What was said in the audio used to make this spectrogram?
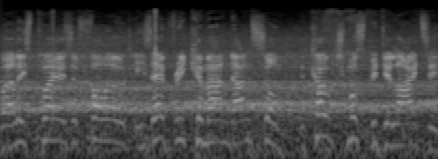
Well, his players have followed his every command and some. The coach must be delighted.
